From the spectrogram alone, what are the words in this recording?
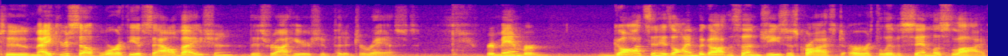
to make yourself worthy of salvation, this right here should put it to rest. Remember, God sent His only begotten Son, Jesus Christ, to earth to live a sinless life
